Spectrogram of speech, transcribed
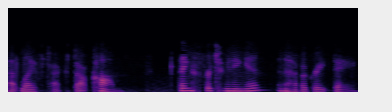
at lifetech.com. Thanks for tuning in and have a great day.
